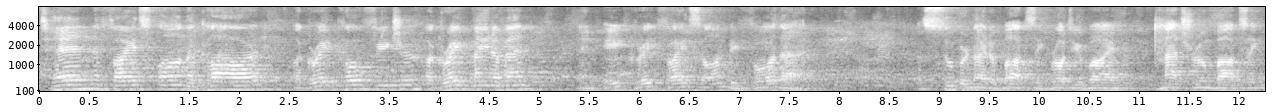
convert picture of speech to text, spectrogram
10 fights on the card, a great co-feature, a great main event, and 8 great fights on before that. A super night of boxing brought to you by Matchroom Boxing,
